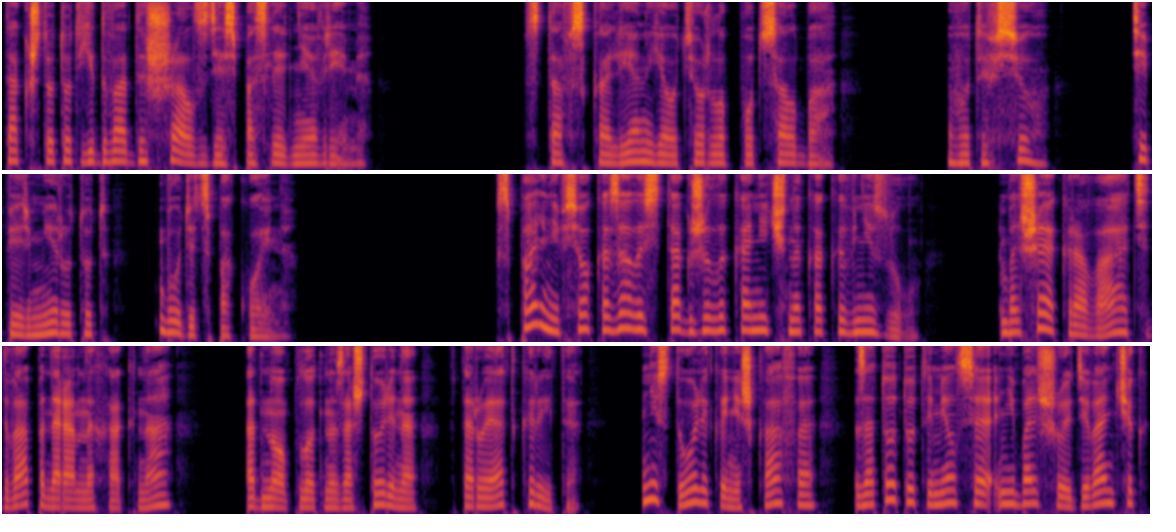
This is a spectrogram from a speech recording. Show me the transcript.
так что тот едва дышал здесь последнее время. Встав с колен, я утерла пот со лба. Вот и все. Теперь миру тут будет спокойно. В спальне все оказалось так же лаконично, как и внизу. Большая кровать, два панорамных окна. Одно плотно зашторено, второе открыто. Ни столика, ни шкафа, зато тут имелся небольшой диванчик,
